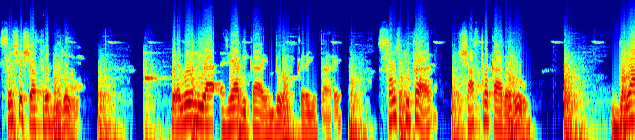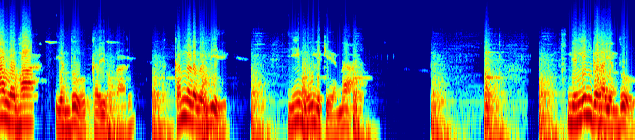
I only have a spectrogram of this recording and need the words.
ಸಸ್ಯಶಾಸ್ತ್ರಜ್ಞರು ಪೆಗೋನಿಯಾ ರ್ಯಾಬಿಕಾ ಎಂದು ಕರೆಯುತ್ತಾರೆ. ಸಂಸ್ಕೃತ ಶಾಸ್ತ್ರಕಾರರು ದುರಾಲಭ ಎಂದು ಕರೆಯುತ್ತಾರೆ. ಕನ್ನಡದಲ್ಲಿ ಈ ಮೂಲಿಕೆಯನ್ನ ನೆಲಿಂಗಣ ಎಂದು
